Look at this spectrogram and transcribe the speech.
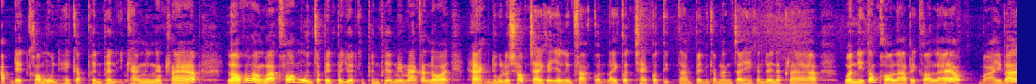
อัปเดตข้อมูลให้กับเพื่อนๆอีกครั้งหนึ่งนะครับ เราก็หวังว่าข้อมูลจะเป็นประโยชน์กับเพื่อนๆไม่มากก็น้อย หากดูแล้วชอบใจก็อย่าลืมฝากกดไลค์กดแชร์กดติดตามเป็นกำลังใจให้กันด้วยนะครับ วันนี้ต้องขอลาไปก่อนแล้วบายบา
